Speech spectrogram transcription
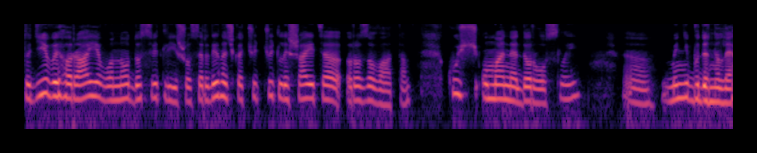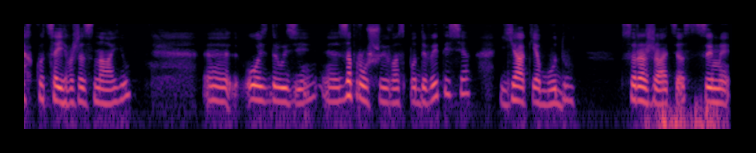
тоді вигорає воно до світлішого. Серединочка чуть-чуть лишається розовата. Кущ у мене дорослий. е, Мені буде нелегко, це я вже знаю. Е, Ось, друзі, е, запрошую вас подивитися, як я буду сражатися з цими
